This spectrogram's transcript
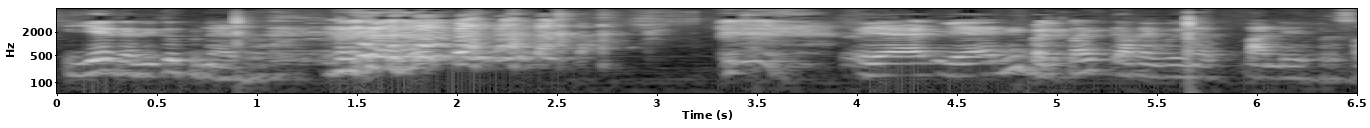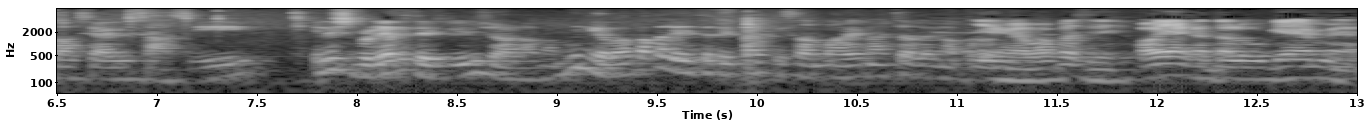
Iya dan itu benar. ya, ya ini balik lagi karena gue nggak pandai bersosialisasi. Ini sebenarnya kejadian ini sudah lama. Mungkin nggak apa-apa kali ya cerita disampaikan aja lah nggak ya perlu. nggak apa-apa sih oh yang kata lu UGM ya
